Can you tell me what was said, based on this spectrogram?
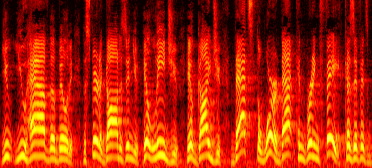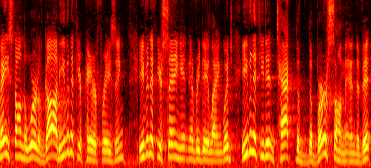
You, you have the ability. The Spirit of God is in you. He'll lead you, He'll guide you. That's the word. That can bring faith. Because if it's based on the word of God, even if you're paraphrasing, even if you're saying it in everyday language, even if you didn't tack the, the verse on the end of it,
